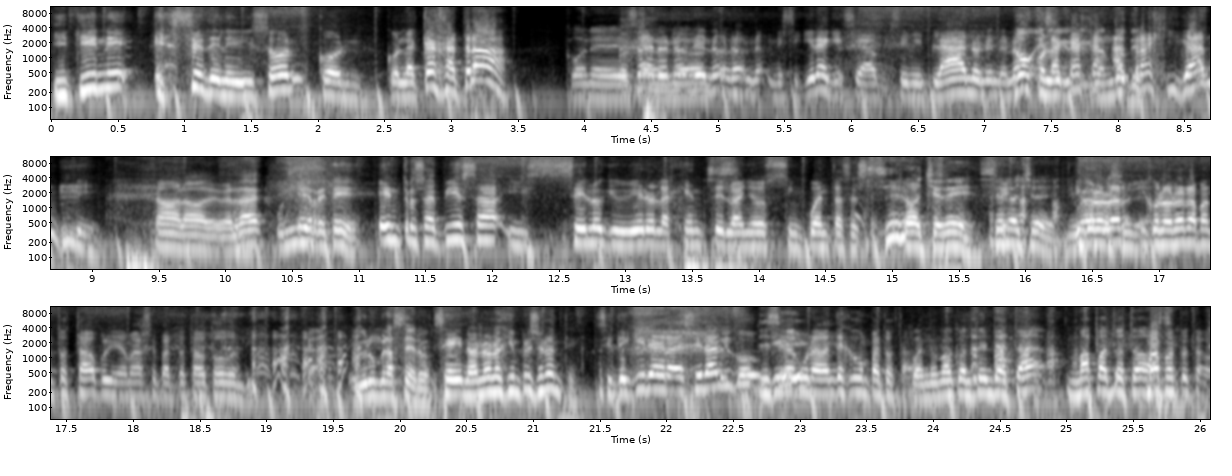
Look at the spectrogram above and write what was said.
y tiene ese televisor con, con la caja atrás. Con el, O sea, no, no, no, no, no, no, ni siquiera que sea semiplano, no, no, no, No, con la caja grandote. atrás gigante. No, no, de verdad. Un IRT. Entro a esa pieza y sé lo que vivieron la gente en los años 50, 60. Cero HD, cero HD. Y con, olor, a pan tostado, porque mi mamá hace pan tostado todo el día. Y con un brasero. Sí, no, no, no, es que impresionante. Si te quiere agradecer algo, llega con una bandeja con pan tostado. Cuando más contenta está, más pato está. Más pan tostado.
